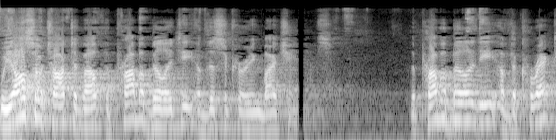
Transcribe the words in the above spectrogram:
We also talked about the probability of this occurring by chance. The probability of the correct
